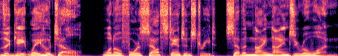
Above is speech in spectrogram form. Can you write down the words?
The Gateway Hotel, 104 South Stanton Street, 79901.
